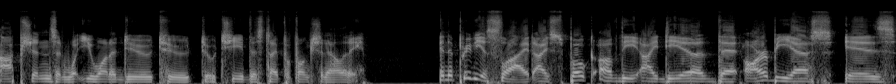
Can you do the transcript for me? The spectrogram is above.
options and what you want to do to, to achieve this type of functionality. In the previous slide, I spoke of the idea that RBS is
